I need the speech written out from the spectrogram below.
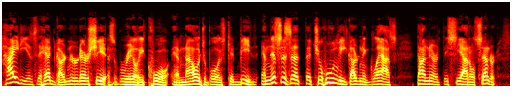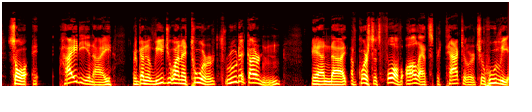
Heidi is the head gardener there. She is really cool and knowledgeable as could be. And this is at the Chihuly Garden and Glass down there at the Seattle Center. So, Heidi and I are going to lead you on a tour through the garden. And uh, of course, it's full of all that spectacular Chihuly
